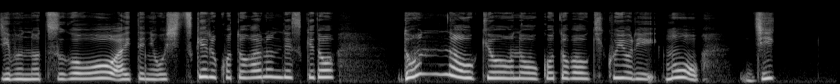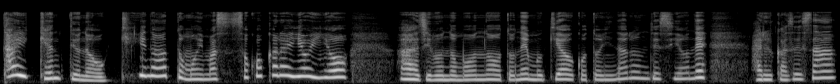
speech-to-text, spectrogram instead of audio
自分の都合を相手に押し付けることがあるんですけど、どんなお経のお言葉を聞くよりも、実体験っていうのは大きいなと思います。そこからいよいよ、ああ、自分の煩悩とね、向き合うことになるんですよね。春風さん、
